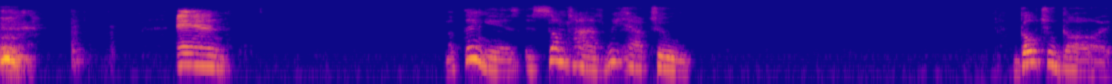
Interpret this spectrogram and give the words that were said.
and the thing is, is sometimes we have to go to God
